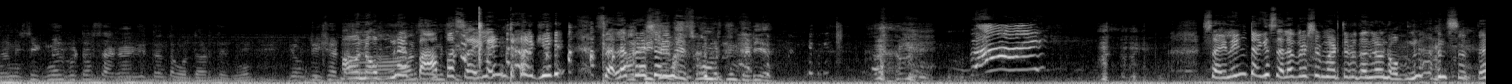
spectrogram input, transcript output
ನಾನು ಸಿಗ್ನಲ್ ಬಿಟ್ಟರೆ ಸಾಕಾಗಿತ್ತು ಅಂತ ಒದ್ದಾಡ್ತಾ ಇದ್ದೀನಿ. ಇವ್ ಟಿ ಶರ್ಟ್ ಅವನೊಬ್ನೇ ಪಾಪ ಸೈಲೆಂಟ್ ಆಗಿ ಸೆಲೆಬ್ರೇಷನ್ ಇಸ್ಕೊಂಡ್ಬಿಡ್ತೀನಿ ತಡಿಯ. ಸೈಲೆಂಟ್ ಆಗಿ ಸೆಲೆಬ್ರೇಷನ್ ಮಾಡ್ತಿರೋದಂದ್ರೆ ಅವ್ನು ಒಬ್ನೇ ಅನ್ಸುತ್ತೆ.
